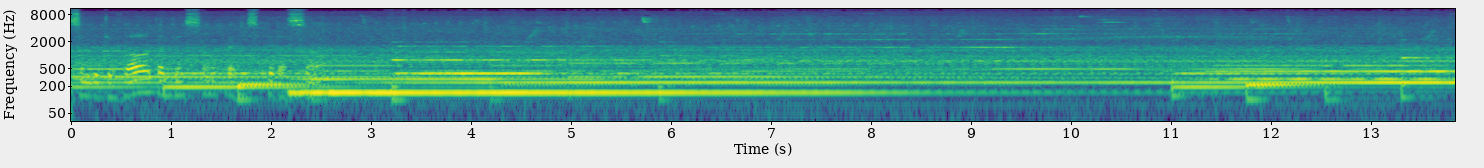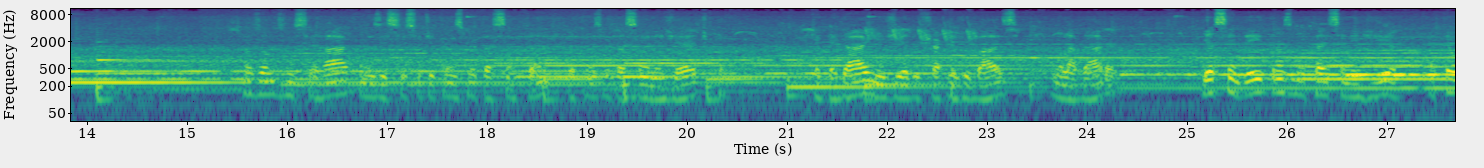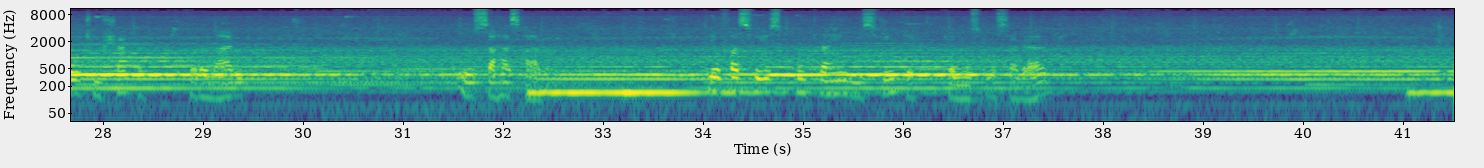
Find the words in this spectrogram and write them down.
trazendo de volta a atenção para a respiração. nós vamos encerrar com o exercício de transmutação tântrica, transmutação energética, que é pegar a energia do chakra de base, Muladhara, e acender e transmutar essa energia até o último chakra o Sahasrara. E eu faço isso contraindo o esfíncter, que é o músculo sagrado,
